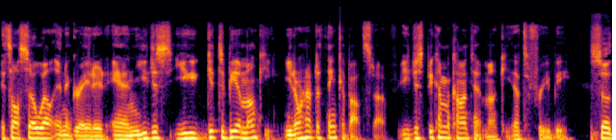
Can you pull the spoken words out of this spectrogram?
it's all so well integrated and you just you get to be a monkey you don't have to think about stuff you just become a content monkey that's a freebie So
